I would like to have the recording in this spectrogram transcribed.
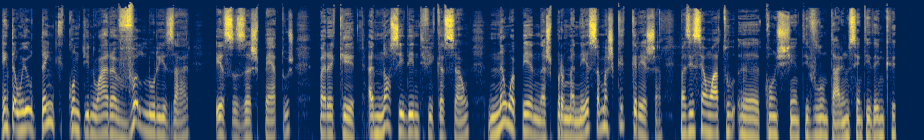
Então eu tenho que continuar a valorizar esses aspectos para que a nossa identificação não apenas permaneça, mas que cresça. Mas isso é um ato uh, consciente e voluntário, no sentido em que uh,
